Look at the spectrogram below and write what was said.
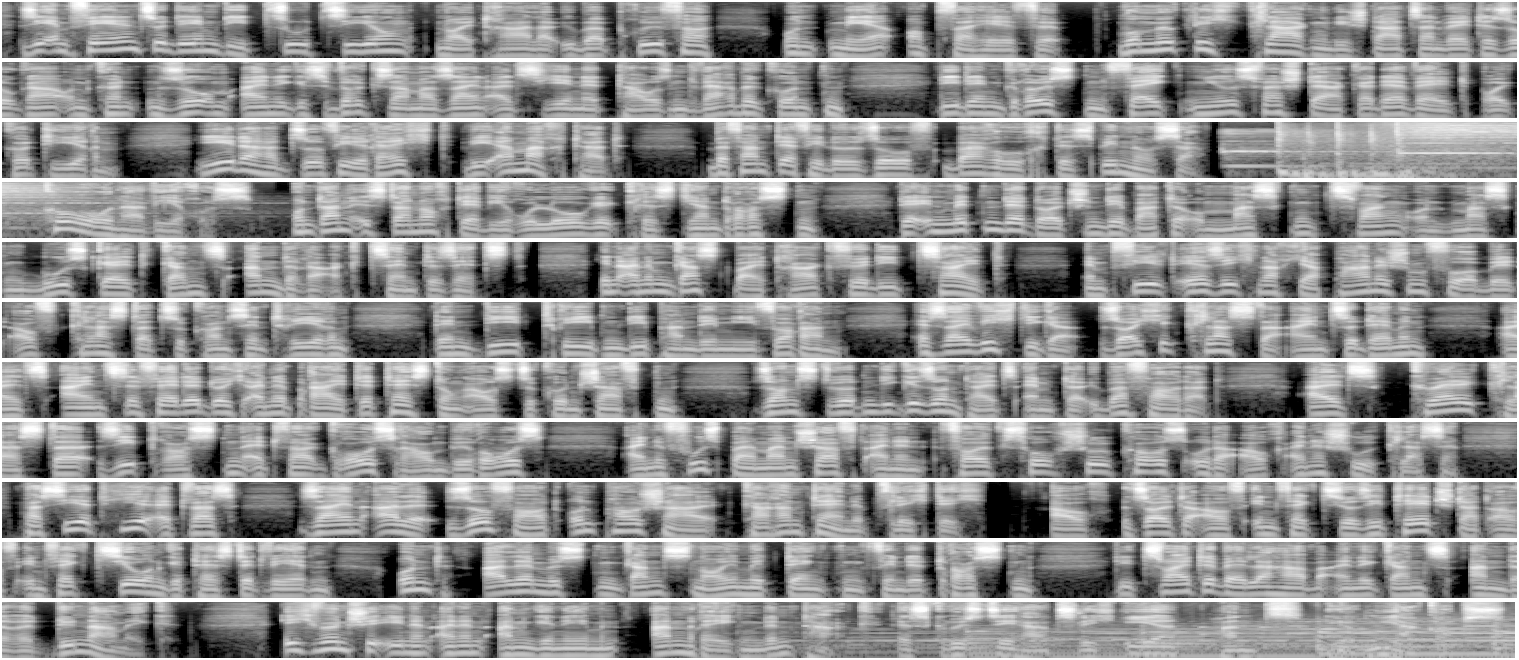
Sie empfehlen zudem die Zuziehung neutraler Überprüfer und mehr Opferhilfe. Womöglich klagen die Staatsanwälte sogar und könnten so um einiges wirksamer sein als jene tausend Werbekunden, die den größten Fake News Verstärker der Welt boykottieren. Jeder hat so viel Recht, wie er Macht hat, befand der Philosoph Baruch de Spinoza. Coronavirus. Und dann ist da noch der Virologe Christian Drosten, der inmitten der deutschen Debatte um Maskenzwang und Maskenbußgeld ganz andere Akzente setzt. In einem Gastbeitrag für die Zeit empfiehlt er sich nach japanischem Vorbild auf Cluster zu konzentrieren, denn die trieben die Pandemie voran. Es sei wichtiger, solche Cluster einzudämmen, als Einzelfälle durch eine breite Testung auszukundschaften, sonst würden die Gesundheitsämter überfordert. Als Quellcluster sieht Drosten etwa Großraumbüros, eine Fußballmannschaft, einen Volkshochschulkurs oder auch eine Schulklasse. Passiert hier etwas, seien alle sofort und pauschal quarantänepflichtig. Auch sollte auf Infektiosität statt auf Infektion getestet werden und alle müssten ganz neu mitdenken, findet Drosten. Die zweite Welle habe eine ganz andere Dynamik. Ich wünsche Ihnen einen angenehmen, anregenden Tag. Es grüßt Sie herzlich Ihr Hans-Jürgen Jakobs.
